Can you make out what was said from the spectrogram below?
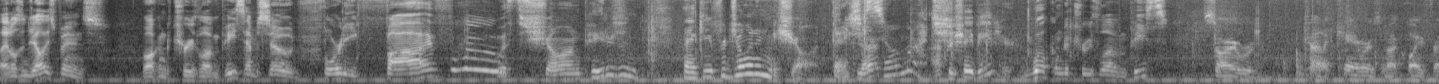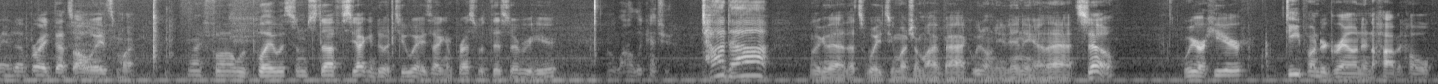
Ladles and Jelly Spoons. Welcome to Truth, Love, and Peace, episode 45 with Sean Peterson. Thank you for joining me, Sean. Thank you sir. so much. I appreciate being here. Welcome to Truth, Love, and Peace. Sorry, we're kind of camera's not quite framed up right. That's always my my fault. We play with some stuff. See, I can do it two ways. I can press with this over here. Oh wow, look at you. Ta-da! Look at that. That's way too much on my back. We don't need any of that. So, we are here, deep underground in a hobbit hole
